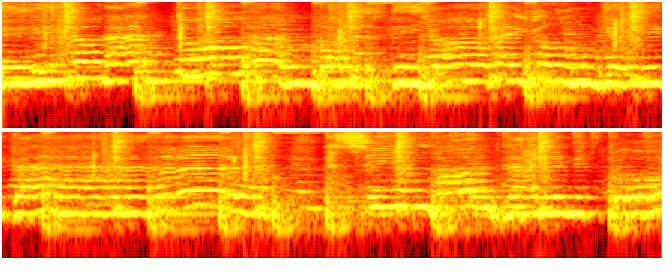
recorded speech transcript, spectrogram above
일어나 또한번 뛰어갈 용기가. 다시 한번 나를 믿고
